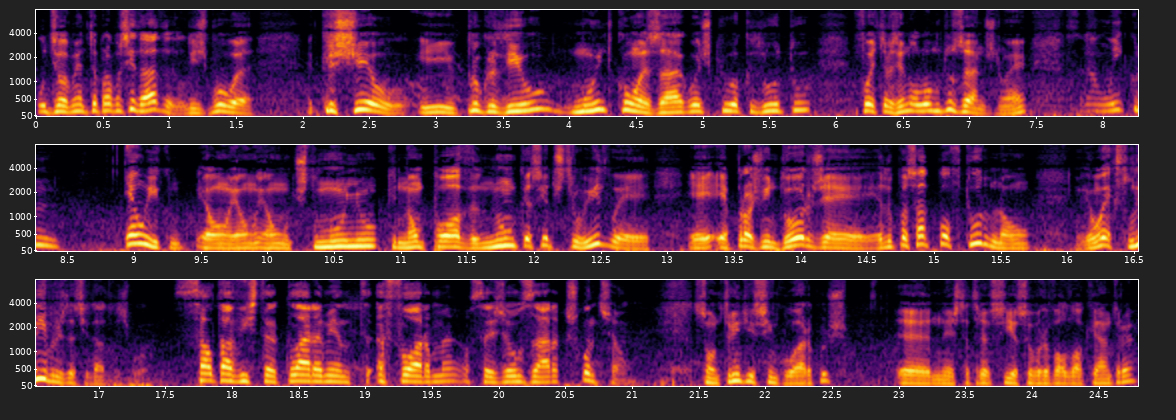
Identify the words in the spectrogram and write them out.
o desenvolvimento da própria cidade. Lisboa cresceu e progrediu muito com as águas que o aqueduto foi trazendo ao longo dos anos, não é? Será um ícone é um ícone, é um, é um, é um testemunho que não pode nunca ser destruído, é, é, é para os vindores, é, é, do passado para o futuro, não, é um ex-libris da cidade de Lisboa. Salta à vista claramente a forma, ou seja, os arcos, quantos são? São 35 arcos uh, nesta travessia sobre a Val de Alcântara,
